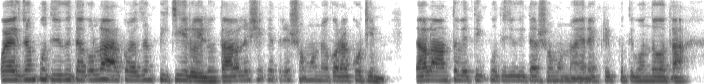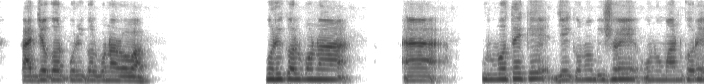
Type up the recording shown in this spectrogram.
কয়েকজন প্রতিযোগিতা করল আর কয়েকজন পিছিয়ে রইল। তাহলে সেক্ষেত্রে সমন্বয় করা কঠিন। তাহলে আন্তর্জাতিক প্রতিযোগিতার সমন্বয়ের একটি প্রতিবন্ধকতা কার্যকর পরিকল্পনার অভাব। পরিকল্পনা পূর্ব থেকে যে কোনো বিষয়ে অনুমান করে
